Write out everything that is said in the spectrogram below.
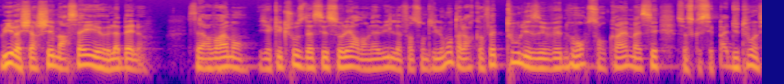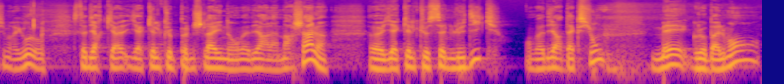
Lui il va chercher Marseille la belle c'est-à-dire vraiment, il y a quelque chose d'assez solaire dans la ville, la façon dont il le montre, alors qu'en fait tous les événements sont quand même assez. c'est Parce que c'est pas du tout un film rigolo. C'est-à-dire qu'il y a- il y, a quelques punchlines, on va dire, à la Marshall, euh, il y a quelques scènes ludiques, on va dire, d'action, mais globalement,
